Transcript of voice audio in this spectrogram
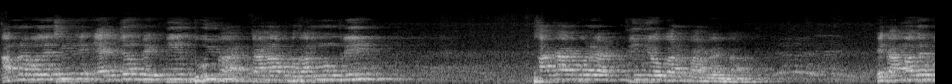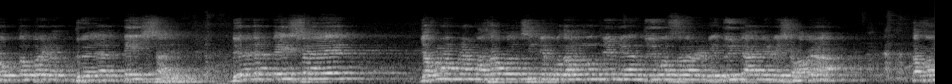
আমরা বলেছি যে একজন ব্যক্তি দুইবার টানা প্রধানমন্ত্রী থাকার পরে আর তৃতীয়বার পারবেন না। এটা আমাদের বক্তব্য, এটা দুই সালে। দুই হাজার তেইশ সালে যখন আমরা কথা বলছি যে প্রধানমন্ত্রীর মেয়াদ দুই বছর দুই টার্মের বেশি হবে না তখন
